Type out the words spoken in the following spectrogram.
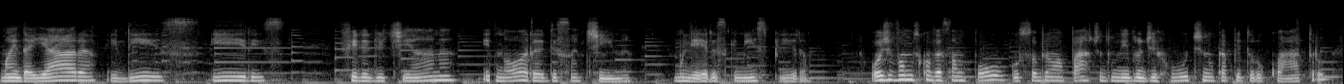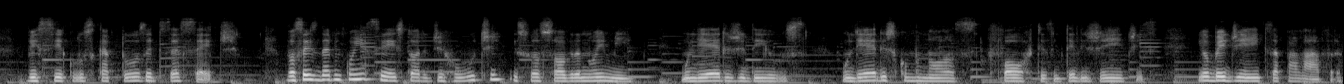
mãe da Yara, Elis, Iris, filha de Tiana e nora de Santina, mulheres que me inspiram. Hoje vamos conversar um pouco sobre uma parte do livro de Ruth no capítulo 4, versículos 14 a 17. Vocês devem conhecer a história de Ruth e sua sogra Noemi, mulheres de Deus, mulheres como nós, fortes, inteligentes e obedientes à palavra.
